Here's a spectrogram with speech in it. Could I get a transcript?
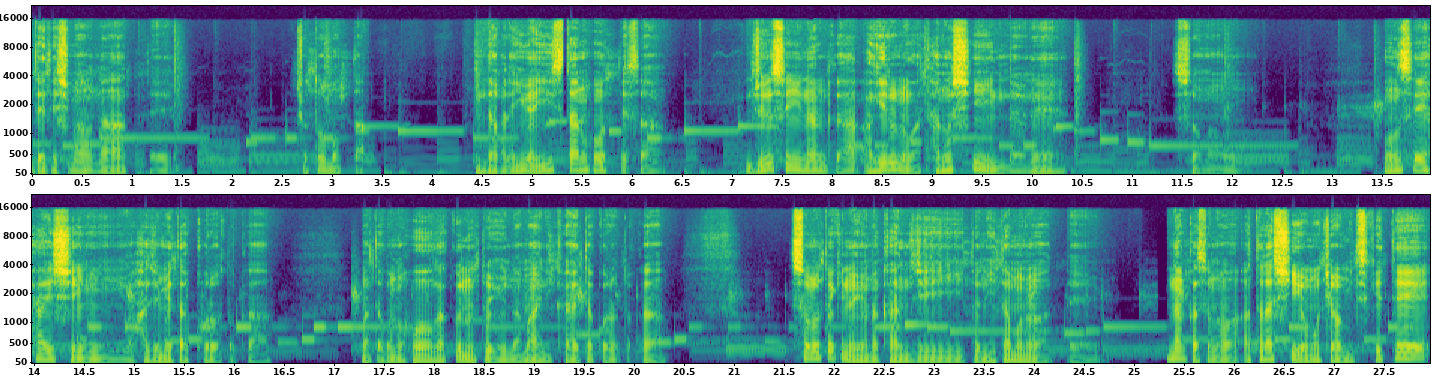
出てしまうなって、ちょっと思った。だから今インスタの方ってさ、純粋になんかあげるのが楽しいんだよね。その、音声配信を始めた頃とか、またこの方角ぬという名前に変えた頃とか、その時のような感じと似たものがあって、なんかその新しいおもちゃを見つけて、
